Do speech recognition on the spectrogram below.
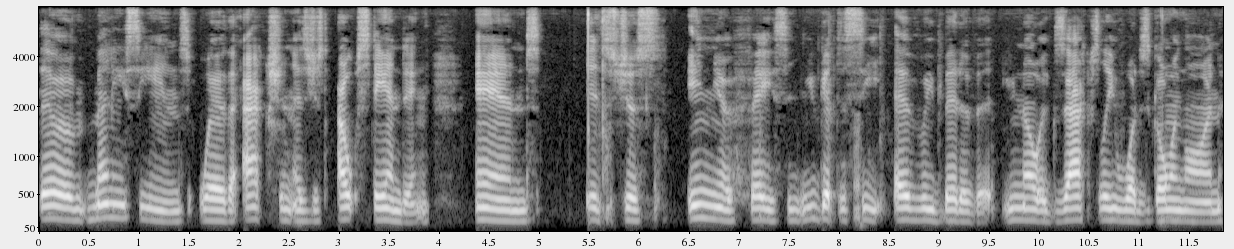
there are many scenes where the action is just outstanding and it's just in your face and you get to see every bit of it. You know exactly what is going on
